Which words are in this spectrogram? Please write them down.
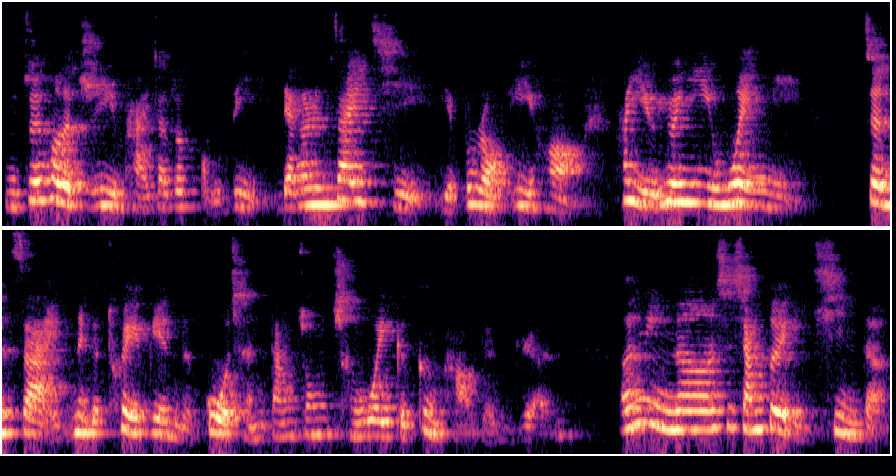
你最后的指引牌叫做鼓励，两个人在一起也不容易哈，他也愿意为你正在那个蜕变的过程当中成为一个更好的人，而你呢是相对理性的，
